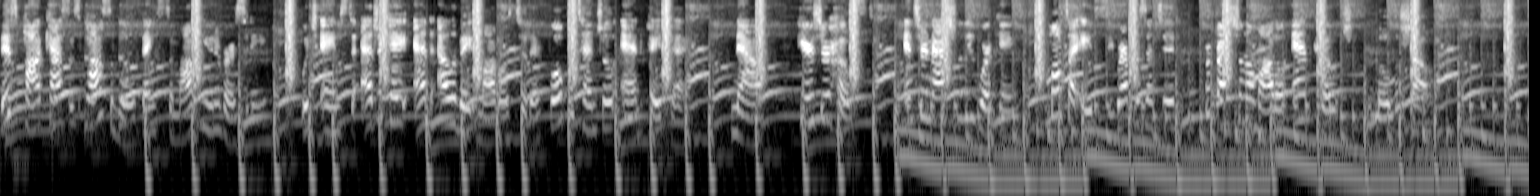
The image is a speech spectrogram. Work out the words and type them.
This podcast is possible thanks to Model University, which aims to educate and elevate models to their full potential and paycheck. Now, here's your host, internationally working, multi agency represented, professional model, and coach, Lola Chél.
